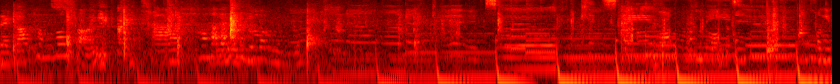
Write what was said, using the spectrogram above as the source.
내가 한 번도 안 me to. 방송이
